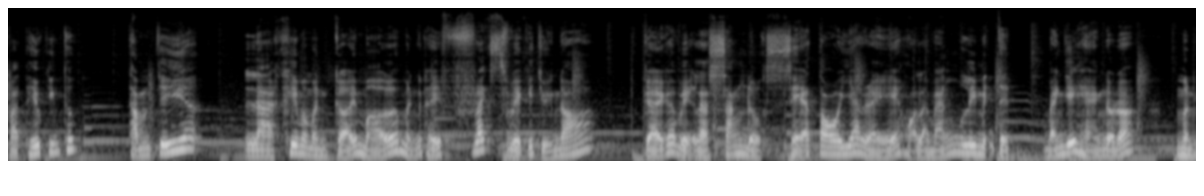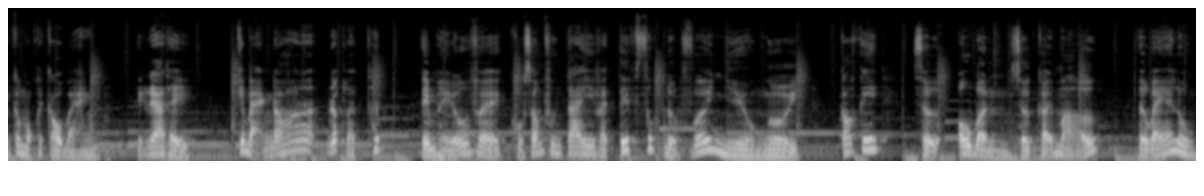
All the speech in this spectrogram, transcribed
và thiếu kiến thức. Thậm chí á, là khi mà mình cởi mở mình có thể flex về cái chuyện đó kể cái việc là săn được xẻ toi giá rẻ hoặc là bản limited, bản giới hạn rồi đó, mình có một cái cậu bạn. Thiệt ra thì cái bạn đó rất là thích tìm hiểu về cuộc sống phương tây và tiếp xúc được với nhiều người có cái sự open, sự cởi mở từ bé luôn.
